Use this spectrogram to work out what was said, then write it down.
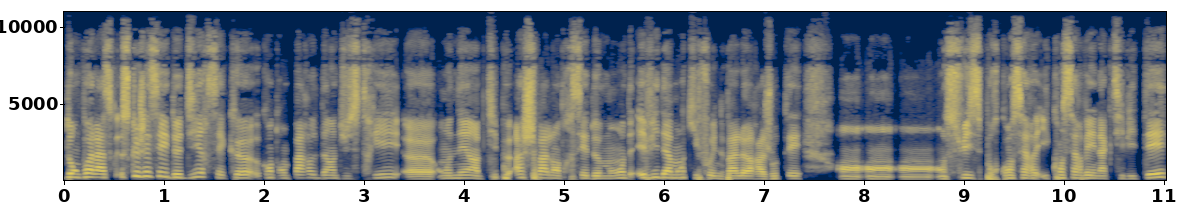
donc voilà, ce que, que j'essaye de dire, c'est que quand on parle d'industrie, on est un petit peu à cheval entre ces deux mondes. Évidemment qu'il faut une valeur ajoutée en, en, en Suisse pour conserver, y conserver une activité,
